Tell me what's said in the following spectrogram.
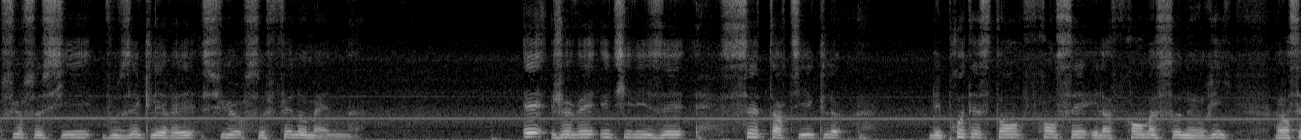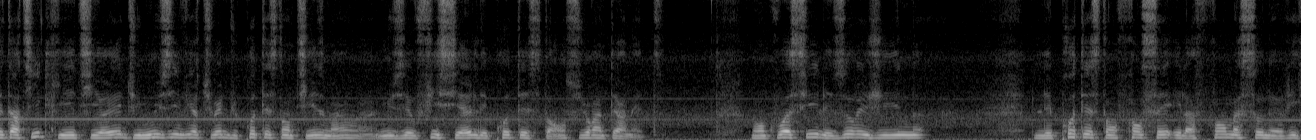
sur ceci, vous éclairer sur ce phénomène. Et je vais utiliser cet article, Les protestants français et la franc-maçonnerie. Alors cet article qui est tiré du musée virtuel du protestantisme, hein, musée officiel des protestants sur Internet. Donc voici les origines, les protestants français et la franc-maçonnerie.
